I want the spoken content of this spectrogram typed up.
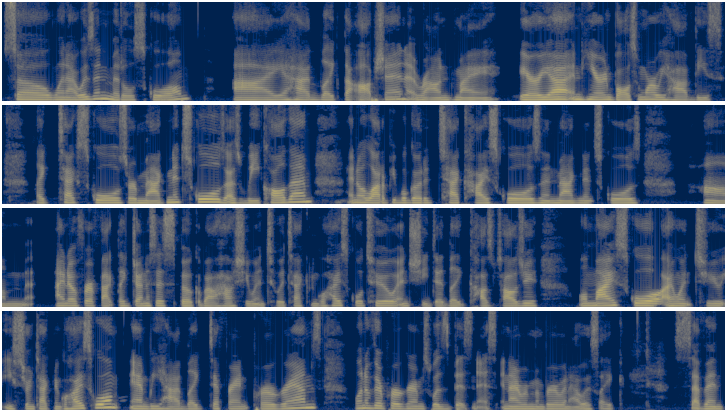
So when I was in middle school, I had like the option around my area and here in Baltimore we have these like tech schools or magnet schools as we call them. I know a lot of people go to tech high schools and magnet schools. Um I know for a fact like Genesis spoke about how she went to a technical high school too and she did like cosmetology. Well, my school, I went to Eastern Technical High School and we had like different programs. One of their programs was business. And I remember when I was like seventh,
